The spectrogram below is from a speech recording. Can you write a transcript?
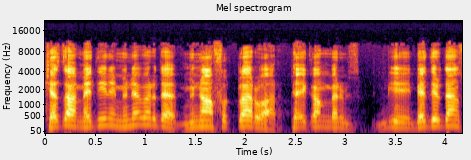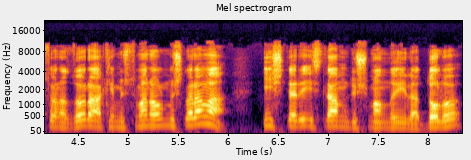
Keza Medine Münevver'de münafıklar var. Peygamberimiz Bedir'den sonra zoraki Müslüman olmuşlar ama işleri İslam düşmanlığıyla dolu.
